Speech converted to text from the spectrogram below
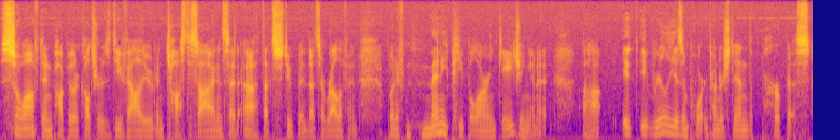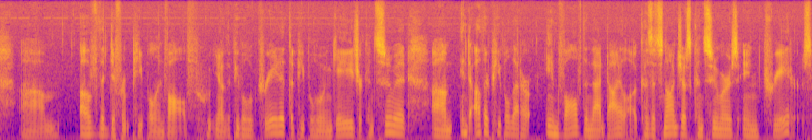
so often popular culture is devalued and tossed aside and said, ah, that's stupid, that's irrelevant. But if many people are engaging in it, uh, it, it really is important to understand the purpose um, of the different people involved. Who, you know, the people who create it, the people who engage or consume it, um, and other people that are involved in that dialogue. Because it's not just consumers and creators.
